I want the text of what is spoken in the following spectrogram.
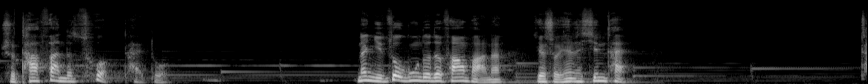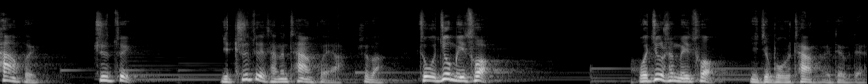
是他犯的错太多。那你做功德的方法呢？就首先是心态，忏悔、知罪，你知罪才能忏悔啊，是吧？说我就没错，我就是没错，你就不会忏悔，对不对？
